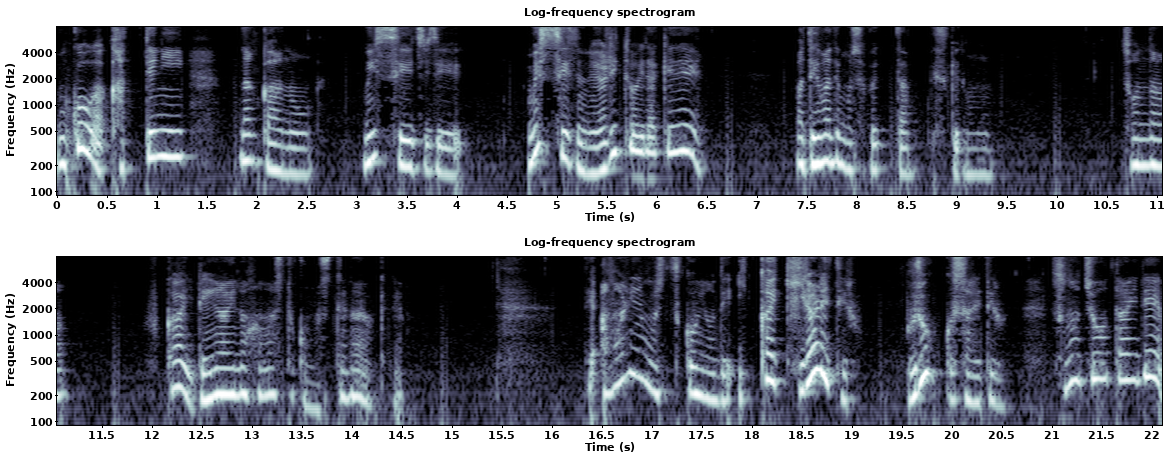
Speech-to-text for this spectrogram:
向こうが勝手になんかあのメッセージでメッセージのやり取りだけで、まあ、電話でも喋ってたんですけどもそんな深い恋愛の話とかもしてないわけで。であまりにもしつこいので一回切られてるブロックされてる。その状態で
